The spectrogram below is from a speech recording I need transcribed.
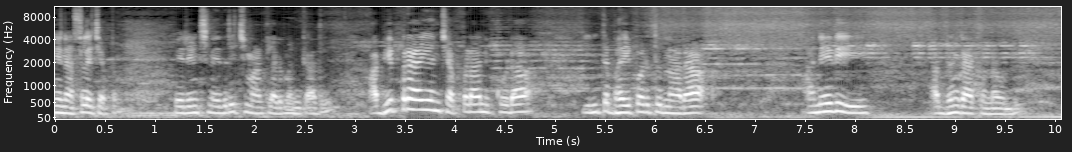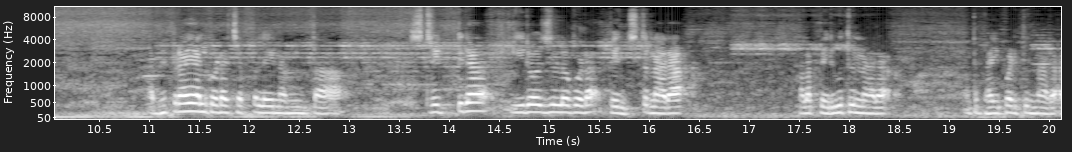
నేను అసలే చెప్పను. పేరెంట్స్ని ఎదిరించి మాట్లాడమని కాదు. అభిప్రాయం చెప్పడానికి కూడా ఇంత భయపడుతున్నారా అనేది అర్థం కాకుండా ఉంది. అభిప్రాయాలు కూడా చెప్పలేనంత స్ట్రిక్ట్గా ఈ రోజుల్లో కూడా పెంచుతున్నారా? అలా పెరుగుతున్నారా? అంత భయపడుతున్నారా?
